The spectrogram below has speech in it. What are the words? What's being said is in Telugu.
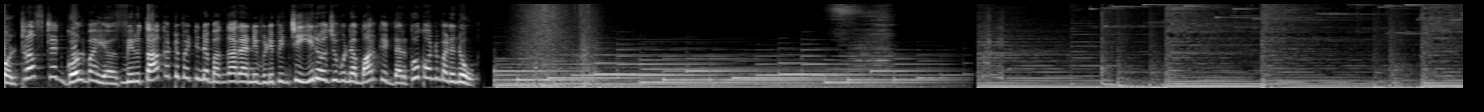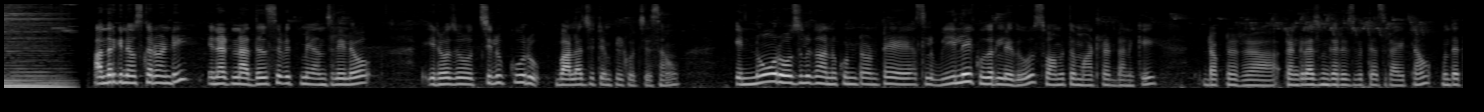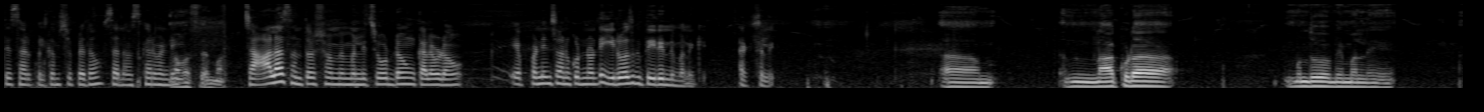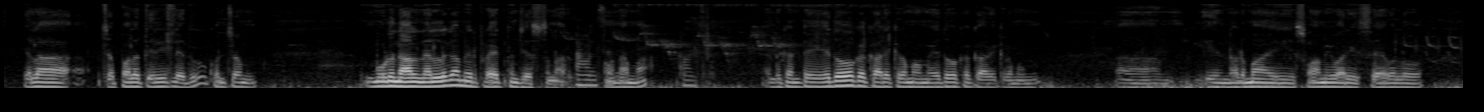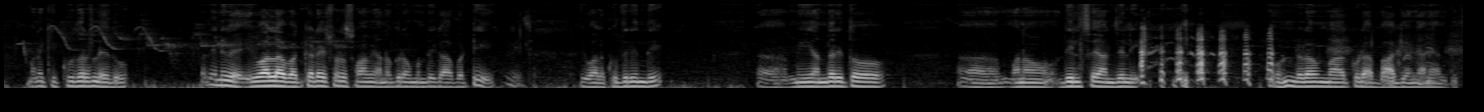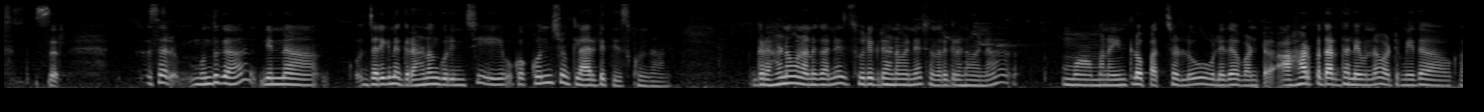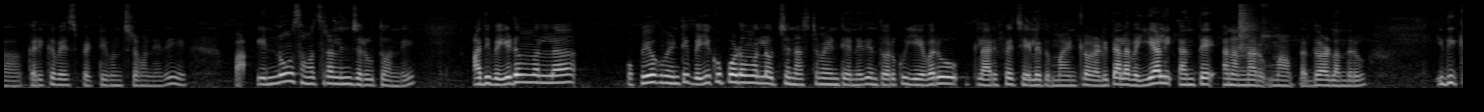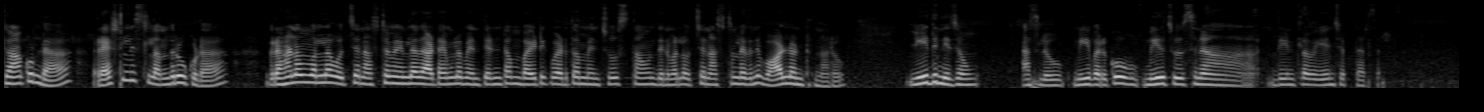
Gold trusted gold buyers. మీరు తాకట్టు పెట్టిన బంగారాన్ని విడిపించి ఈ రోజు ఉన్న మార్కెట్ ధరకు కొనబడను. అందరికీ నమస్కారం అండి. ఈనాటి నా దిల్సి విత్ మీ అంజలిలో ఈరోజు చిలుకూరు బాలాజీ టెంపుల్కి వచ్చేసాం. ఎన్నో రోజులుగా అనుకుంటుంటే అసలు వీలే కుదరలేదు స్వామితో మాట్లాడడానికి. డాక్టర్ రంగరాజన్ గారు is with us right now ముందైతే సార్ వెల్కమ్ చెప్పేద్దాం సార్ నమస్కారం అండి. నమస్తే అమ్మా. చాలా సంతోషం మిమ్మల్ని చూడడం కలవడం. ఎప్పటి నుంచి అనుకుంటుంటే ఈ రోజుకి తీరింది మనకి యాక్చువల్లీ నాకు కూడా ముందు మిమ్మల్ని ఎలా చెప్పాలో తెలియట్లేదు. కొంచెం మూడు నాలుగు నెలలుగా మీరు ప్రయత్నం చేస్తున్నారు. అవునమ్మా ఎందుకంటే ఏదో ఒక కార్యక్రమం ఏదో ఒక కార్యక్రమం ఈ నడుమ ఈ స్వామివారి సేవలో మనకి కుదరలేదు. బట్ ఎనివే ఇవాళ వెంకటేశ్వర స్వామి అనుగ్రహం ఉంది కాబట్టి ఇవాళ కుదిరింది. మీ అందరితో మనం దిల్సే అంజలి ఉండడం మాకు కూడా భాగ్యంగానే అనిపిస్తుంది. సార్ సార్ ముందుగా నిన్న జరిగిన గ్రహణం గురించి ఒక కొంచెం క్లారిటీ తీసుకుందాం. గ్రహణం అని అనగానే సూర్యగ్రహణమైనా చంద్రగ్రహణమైనా మన ఇంట్లో పచ్చళ్ళు లేదా వంట ఆహార పదార్థాలు ఏమన్నా వాటి మీద ఒక గరిక వేసి పెట్టి ఉంచడం అనేది ఎన్నో సంవత్సరాల నుంచి జరుగుతోంది. అది వేయడం వల్ల ఉపయోగం ఏంటి? వేయకపోవడం వల్ల వచ్చే నష్టం ఏంటి అనేది ఇంతవరకు ఎవరు క్లారిఫై చేయలేదు. మా ఇంట్లో అడిగితే అలా వెయ్యాలి అంతే అని అన్నారు మా పెద్దవాళ్ళందరూ. ఇది కాకుండా రేషనలిస్టులు అందరూ కూడా గ్రహణం వల్ల వచ్చే నష్టం ఏం లేదు. ఆ టైంలో మేము తింటాం బయటికి పెడతాం మేము చూస్తాం దీనివల్ల వచ్చే నష్టం లేదని వాళ్ళు అంటున్నారు. ఏది నిజం? అసలు మీ వరకు మీరు చూసిన దీంట్లో ఏం చెప్తారు సార్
